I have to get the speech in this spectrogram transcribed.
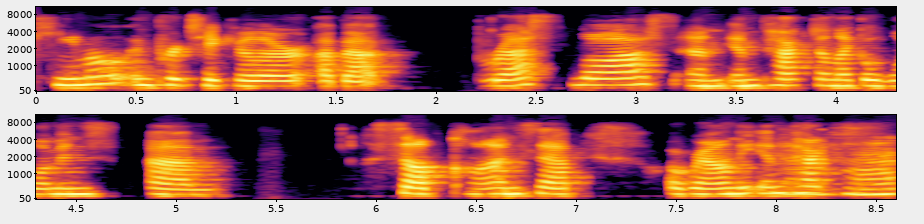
chemo in particular, about breast loss and impact on like a woman's um, self-concept around the impact mm-hmm. on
